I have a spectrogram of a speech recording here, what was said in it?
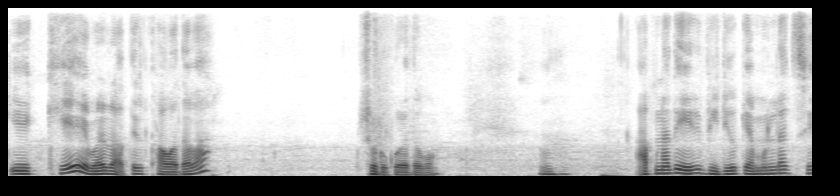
কেক খেয়ে এবার রাতের খাওয়া দাওয়া শুরু করে দেবো। আপনাদের ভিডিও কেমন লাগছে?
